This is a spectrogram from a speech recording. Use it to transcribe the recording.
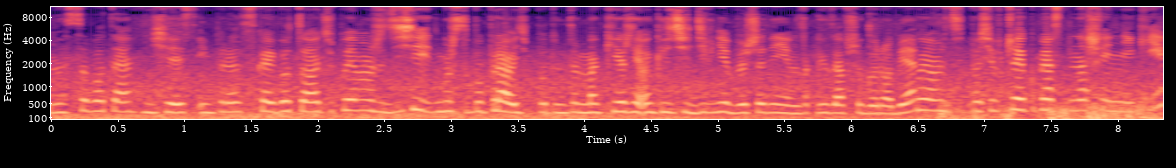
Mamy sobotę, dzisiaj jest imprezka i gotowa. Czy powiem wam, że dzisiaj muszę sobie poprawić po tym ten makijaż, on dzisiaj dziwnie wyszedł, nie wiem, tak jak zawsze go robię. Powiem wam, właśnie wczoraj kupiłam sobie naszyjniki,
